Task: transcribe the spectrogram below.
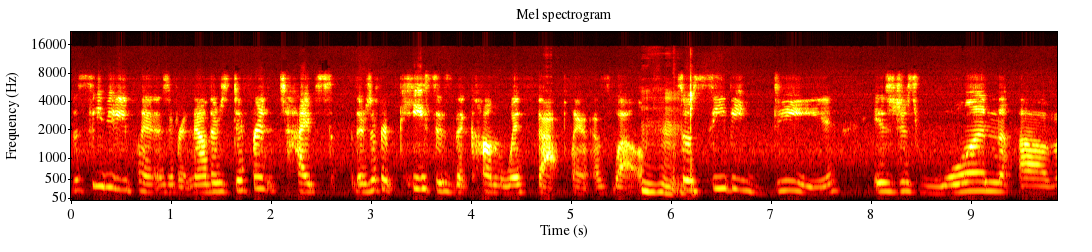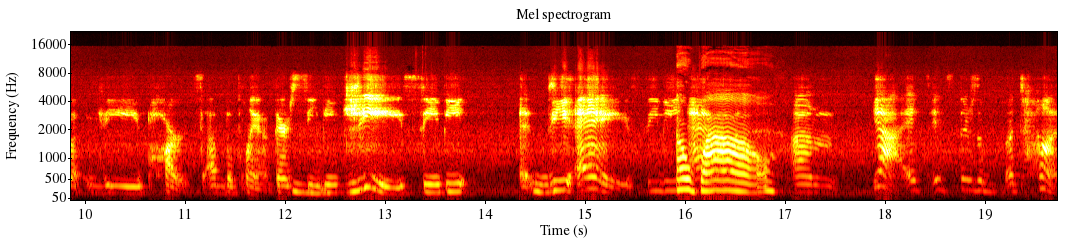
the CBD plant is different. Now, there's different types, there's different pieces that come with that plant as well. Mm-hmm. So, CBD is just one of the parts of the plant. There's mm-hmm. CBG, CBDA, CBN. Oh, wow. Um, yeah, it's, it's there's a, a ton.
